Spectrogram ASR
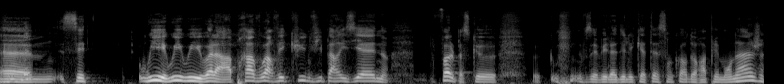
euh, c'est oui, oui, oui, voilà. Après avoir vécu une vie parisienne folle, parce que euh, vous avez la délicatesse encore de rappeler mon âge.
